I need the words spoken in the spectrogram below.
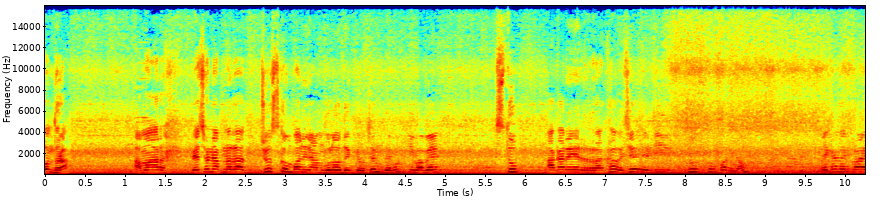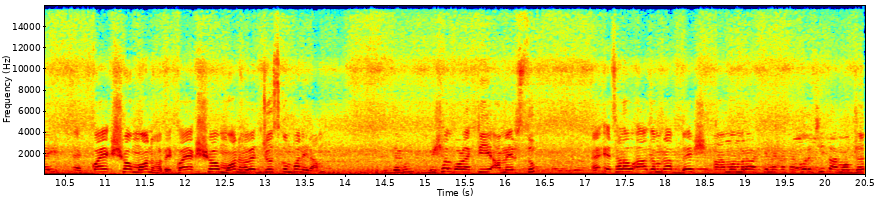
বন্ধুরা, আমার পেছনে আপনারা জুস কোম্পানির আমগুলো দেখতে পাচ্ছেন। দেখুন কীভাবে স্তূপ আকারে রাখা হয়েছে। এটি জুস কোম্পানির আম। এখানে প্রায় কয়েকশো মন হবে, কয়েকশো মন হবে জুস কোম্পানির আম। দেখুন, বিশাল বড় একটি আমের স্তূপ। এছাড়াও আজ আমরা বেশ আম আমরা কেনাকাটা করেছি, তার মধ্যে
